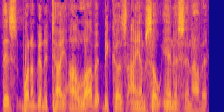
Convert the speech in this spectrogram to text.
this, what I'm going to tell you, I love it because I am so innocent of it.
